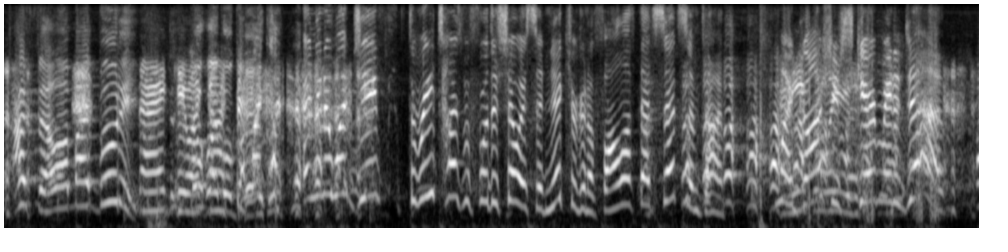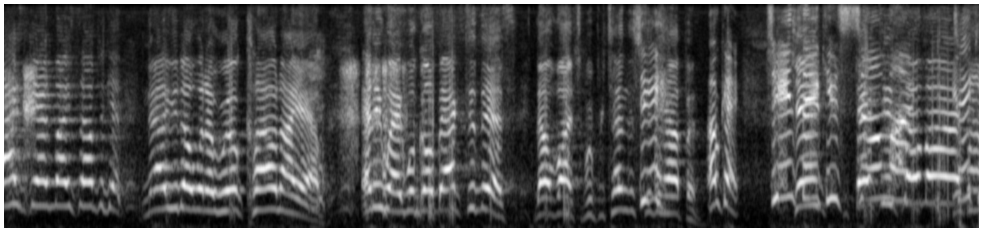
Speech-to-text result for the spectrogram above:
I fell on my booty. Thank you. No, I oh, I'm got okay. And you know what, Gene? Three times before the show, I said, Nick, you're going to fall off that set sometime. oh my gosh, you scared me to death. I scared myself again. Now you know what a real clown I am. Anyway, we'll go back to this. Now watch. We'll pretend this didn't happen. Okay. Gene, thank you so thank you much. so much. Take care.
